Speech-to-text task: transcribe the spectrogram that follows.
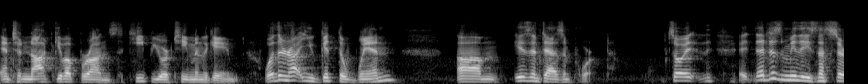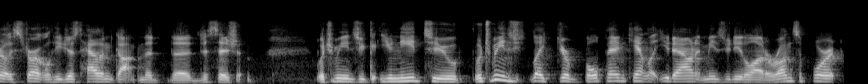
and to not give up runs to keep your team in the game. Whether or not you get the win um, isn't as important. So it, it, that doesn't mean that he's necessarily struggled. He just hasn't gotten the, the decision, which means you you need to. Which means like your bullpen can't let you down. It means you need a lot of run support.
